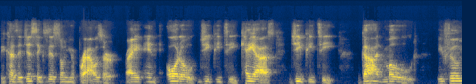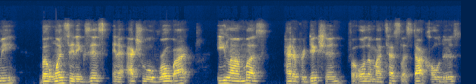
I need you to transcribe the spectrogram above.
because it just exists on your browser, right? And auto GPT, chaos GPT, God mode. You feel me? But once it exists in an actual robot, Elon Musk had a prediction for all of my Tesla stockholders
